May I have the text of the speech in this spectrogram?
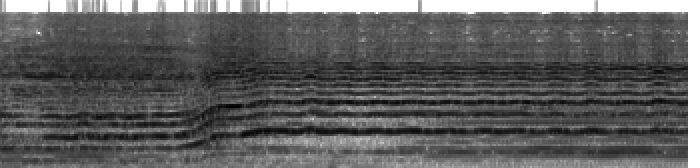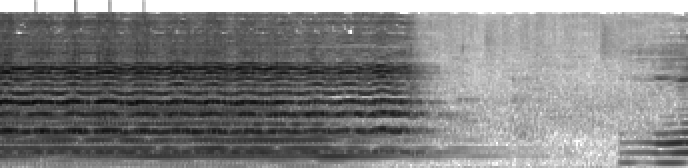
réveiller au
